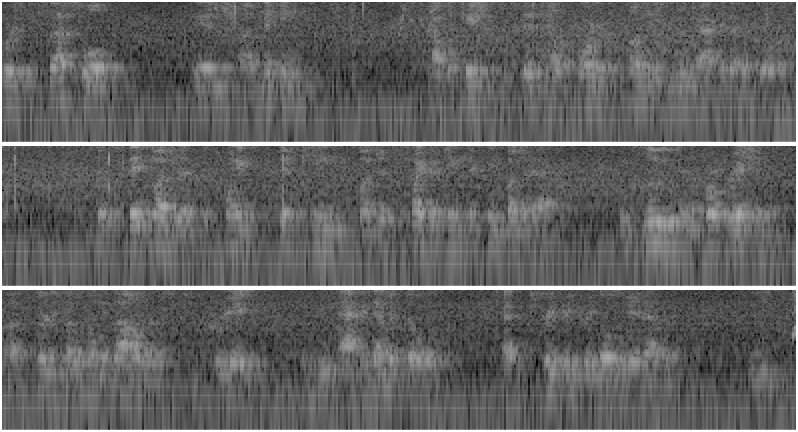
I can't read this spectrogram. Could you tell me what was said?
were successful in uh, making application to the state of California to fund a new academic building. So the state budget, the 2015 budget, the 2015-16 Budget Act includes an appropriation of uh, $37 million to create a new academic building at 333 Golden Gate Avenue. The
